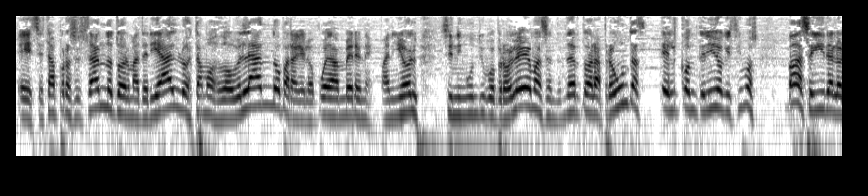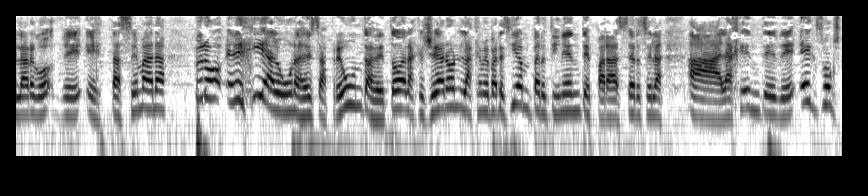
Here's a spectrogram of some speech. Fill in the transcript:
eh, se está procesando todo el material, lo estamos doblando para que lo puedan ver en español sin ningún tipo de problemas, entender todas las preguntas. El contenido que hicimos va a seguir a lo largo de esta semana, pero elegí algunas de esas preguntas, de todas las que llegaron, las que me parecían pertinentes para hacérselas a la gente de Xbox.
